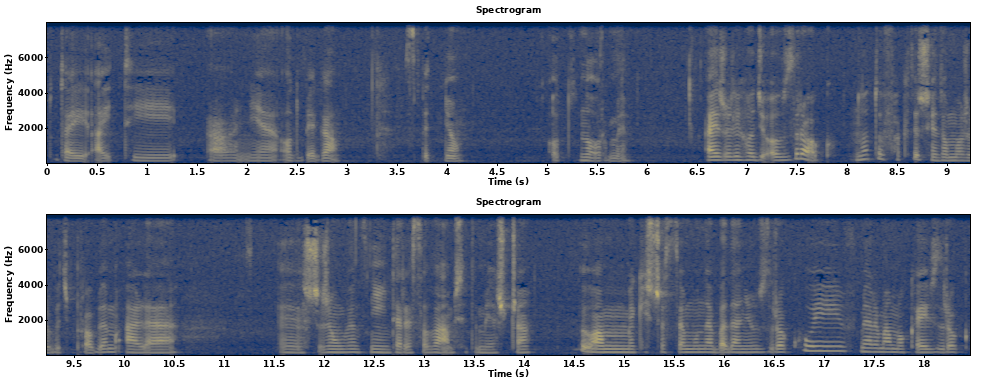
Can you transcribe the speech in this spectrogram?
tutaj IT y, nie odbiega zbytnio od normy. A jeżeli chodzi o wzrok, no to faktycznie to może być problem, ale szczerze mówiąc nie interesowałam się tym jeszcze. Byłam jakiś czas temu na badaniu wzroku i w miarę mam ok wzrok.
